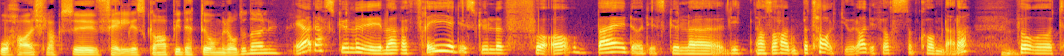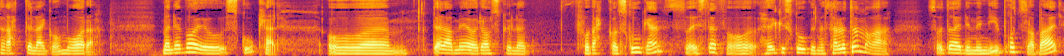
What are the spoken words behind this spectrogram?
Og ha et slags eh, fellesskap i dette området, da, eller? Ja, der skulle de være frie, de skulle få arbeid, og de skulle de, Altså, han betalte jo da de første som kom der, da, mm. for å tilrettelegge området. Men det var jo skogkledd. Og ehm, det der med å da skulle få vekk all skogen, så i stedet for å hogge skogen og selge tømmeret, så drev de med nybrottsarbeid.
